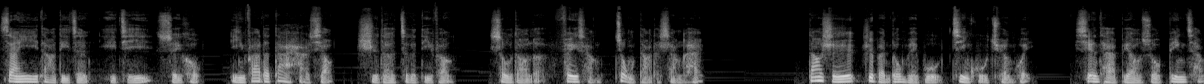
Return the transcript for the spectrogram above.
三一大地震以及随后引发的大海啸，使得这个地方受到了非常重大的伤害。当时日本东北部近乎全毁，仙台不要说冰场，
